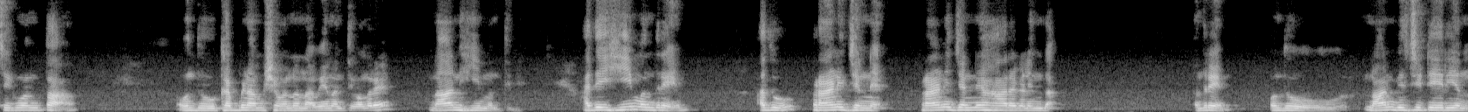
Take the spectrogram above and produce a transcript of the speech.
ಸಿಗುವಂಥ ಒಂದು ಕಬ್ಬಿಣಾಂಶವನ್ನು ನಾವೇನಂತೀವಿ ಅಂದರೆ ನಾನ್ ಹೀಮ್ ಅಂತೀವಿ. ಅದೇ ಹೀಮ್ ಅಂದರೆ ಅದು ಪ್ರಾಣಿಜನ್ಯ ಪ್ರಾಣಿಜನ್ಯ ಆಹಾರಗಳಿಂದ. ಅಂದರೆ ಒಂದು ನಾನ್ ವೆಜಿಟೇರಿಯನ್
